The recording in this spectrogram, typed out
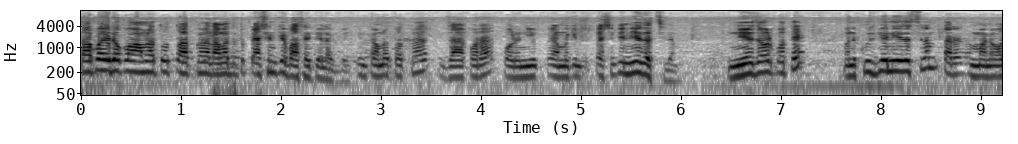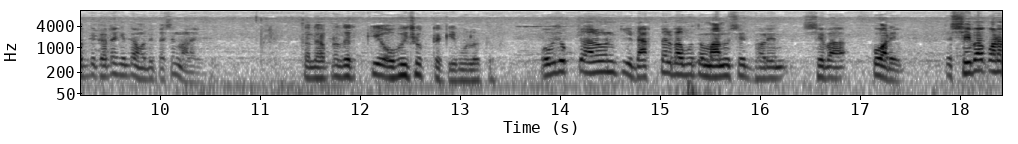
তারপর এরকম আমরা তো তৎক্ষণাৎ আমাদের তো পেশেন্টকে বাঁচাইতে লাগবে। কিন্তু আমরা তৎক্ষণাৎ যা করার পরে নিয়ে আমরা কিন্তু পেশেন্টকে নিয়ে যাচ্ছিলাম। নিয়ে যাওয়ার পথে মানে কুচবিহার নিয়ে যাচ্ছিলাম তার মানে অর্ধেক ঘাটে কিন্তু আমাদের পেশেন্ট মারা গেছে। তাহলে আপনাদের কি অভিযোগটা কি মূলত? অভিযোগ কারণ কি ডাক্তারবাবু তো মানুষের ধরেন সেবা করে। তো সেবা করা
